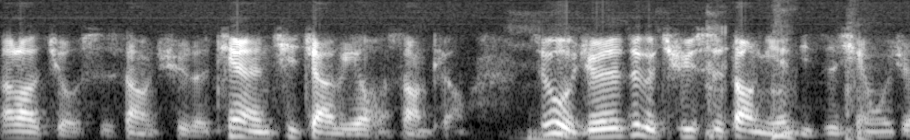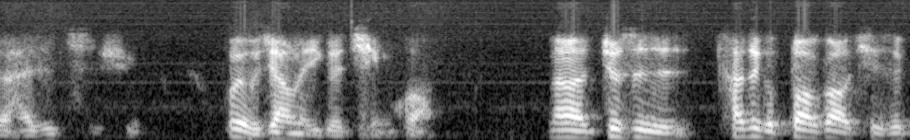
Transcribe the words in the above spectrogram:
拉到九十上去了，天然气价格也往上调，所以我觉得这个趋势到年底之前，我觉得还是持续会有这样的一个情况。那就是他这个报告其实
